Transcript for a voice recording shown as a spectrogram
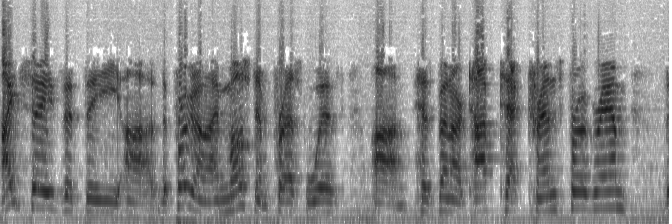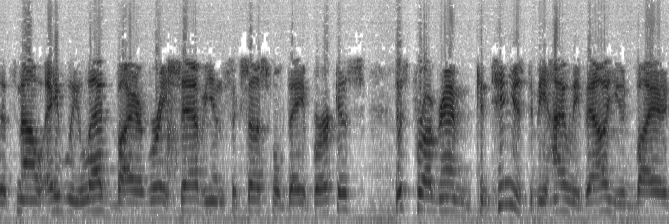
I'd say that the uh, the program I'm most impressed with um, has been our Top Tech Trends program that's now ably led by our very savvy and successful Dave Burkus. This program continues to be highly valued by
